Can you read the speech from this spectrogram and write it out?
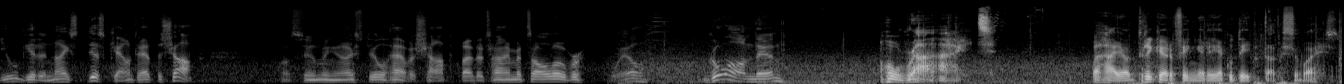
You'll get a nice discount at the shop. Assuming I still have a shop by the time it's all over. Well, go on then. All right. Vähän jo triggerfingeriä kutittaa tässä vaiheessa.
